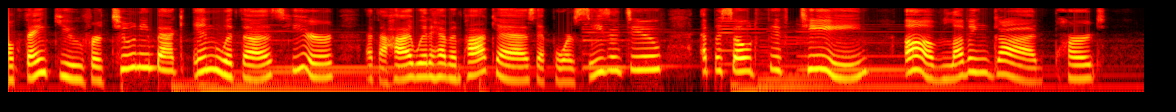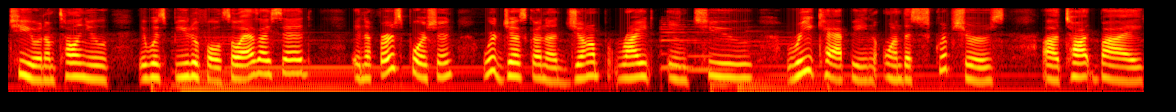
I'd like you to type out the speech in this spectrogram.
Well, thank you for tuning back in with us here at the Highway to Heaven podcast at for season 2, episode 15 of Loving God part 2. And I'm telling you, it was beautiful. So as I said in the first portion, we're just going to jump right into recapping on the scriptures uh, taught by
